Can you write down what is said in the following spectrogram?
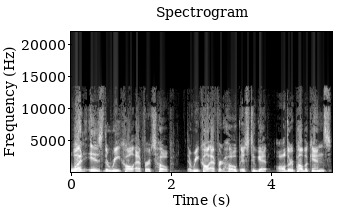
what is the recall effort's hope? The recall effort hope is to get all the Republicans,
